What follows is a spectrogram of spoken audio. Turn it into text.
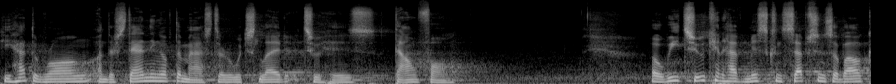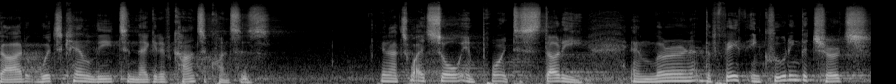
he had the wrong understanding of the master, which led to his downfall. Uh, we too can have misconceptions about God, which can lead to negative consequences. And that's why it's so important to study and learn the faith, including the church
